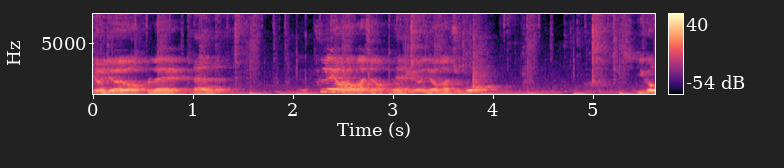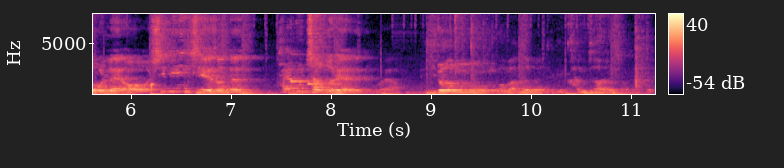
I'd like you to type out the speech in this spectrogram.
열려요 플랫 네네 flare라고 하죠. 여기 네. 열려가지고 이거 원래 어, 12인치에서는 탈부착을 해야 되는 거야. 이런 거 만나면 되게 감사하게 잘했어요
